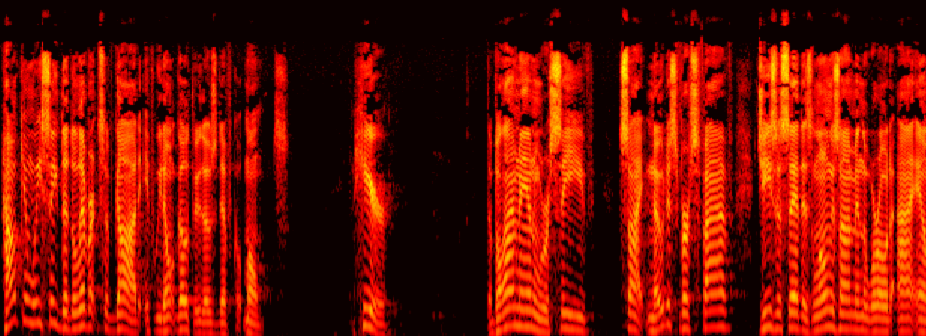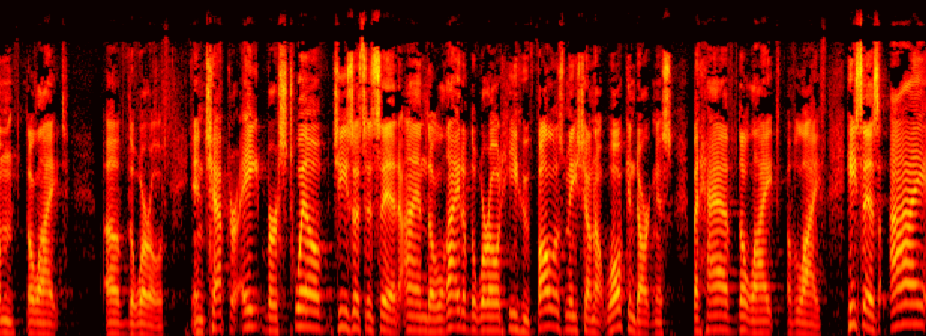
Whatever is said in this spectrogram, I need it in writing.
How can we see the deliverance of God if we don't go through those difficult moments? And here, the blind man will receive sight. Notice verse 5 Jesus said, As long as I'm in the world, I am the light of the world. In chapter 8, verse 12, Jesus has said, I am the light of the world. He who follows me shall not walk in darkness, but have the light of life. He says, I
